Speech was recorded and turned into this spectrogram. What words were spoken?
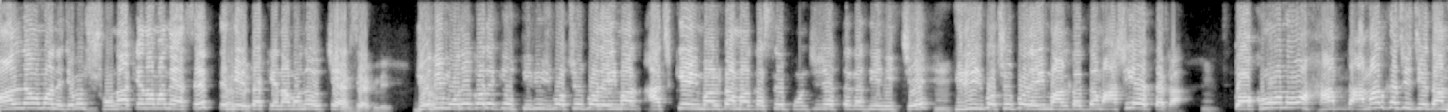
মাল নেওয়া মানে যেমন সোনা কেনা মানে অ্যাসেট তেমনি এটা কেনা মানে হচ্ছে অ্যাসেট এক্স্যাক্টলি যদি মনে করে কেউ তিরিশ বছর পর এই মাল আজকে এই মালটা আমার কাছ থেকে পঞ্চাশ হাজার টাকা দিয়ে নিচ্ছে তিরিশ বছর পর এই মালটার দাম আশি হাজার টাকা হুম। তখন ও হাফ আমার কাছে যে দাম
